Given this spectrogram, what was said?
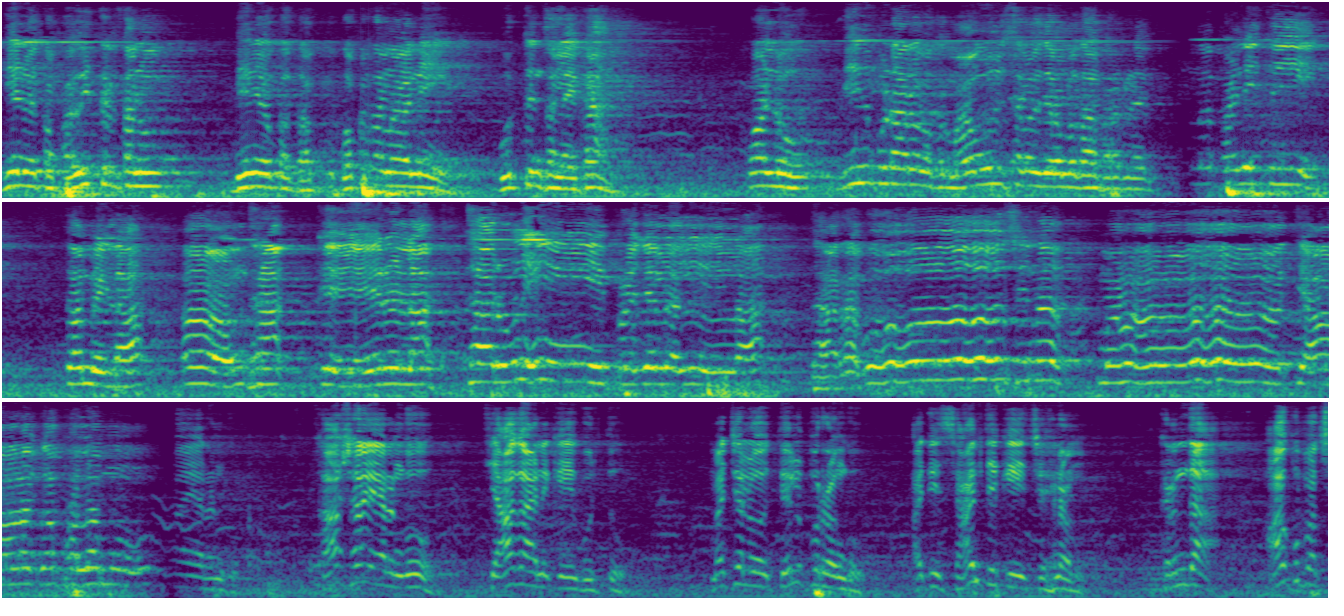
దీని యొక్క పవిత్రతను దీని యొక్క గొప్ప గొప్పతనాన్ని గుర్తించలేక వాళ్ళు దీన్ని కూడా ఒక మామూలు సెలవు దినముగా పరగలేదు తమిళ ఆంధ్ర కేరళ తరుణి ప్రజలల్లా ధరవోసిన మా త్యాగ ఫలము కాషాయ రంగు కాషాయ రంగు త్యాగానికి గుర్తు. మధ్యలో తెలుపు రంగు అది శాంతికి చిహ్నం. క్రింద ఆకుపచ్చ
